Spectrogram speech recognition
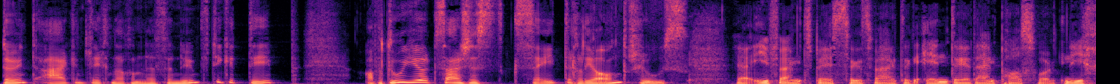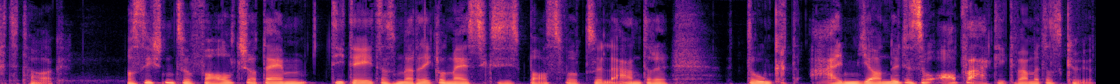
Tönt eigentlich nach einem vernünftigen Tipp. Aber du, Jörg, sagst, es sieht ein bisschen anders aus. Ja, ich fände es besser, es wäre der Ändere dein Passwort-Nicht-Tag. Was ist denn so falsch an dem, die Idee, dass man regelmäßig sein Passwort soll ändern soll? Dunkt einem ja nicht so abwägig, wenn man das hört.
